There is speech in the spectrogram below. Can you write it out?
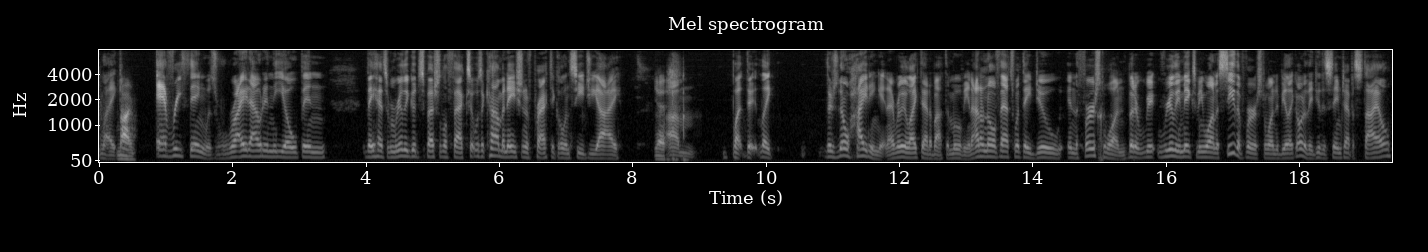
Like no, everything was right out in the open. They had some really good special effects. It was a combination of practical and CGI. yes, Um, but they, like, there's no hiding it, and I really like that about the movie. And I don't know if that's what they do in the first one, but it re- really makes me want to see the first one to be like, oh, do they do the same type of style,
